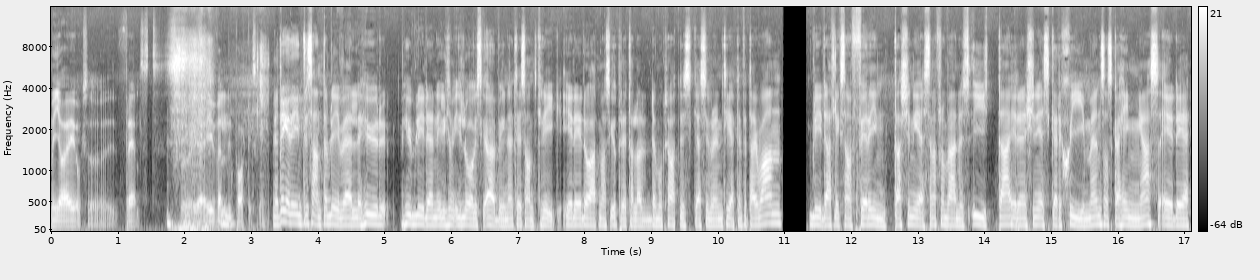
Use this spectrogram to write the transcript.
Men jag är ju också frälst, så jag är ju väldigt partisk. Jag tänker att det intressanta blir väl hur, hur blir den liksom ideologiska överbyggnaden till ett sånt krig? Är det då att man ska upprätthålla den demokratiska suveräniteten för Taiwan? Blir det att liksom förinta kineserna från världens yta? Är det den kinesiska regimen som ska hängas? Är det,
